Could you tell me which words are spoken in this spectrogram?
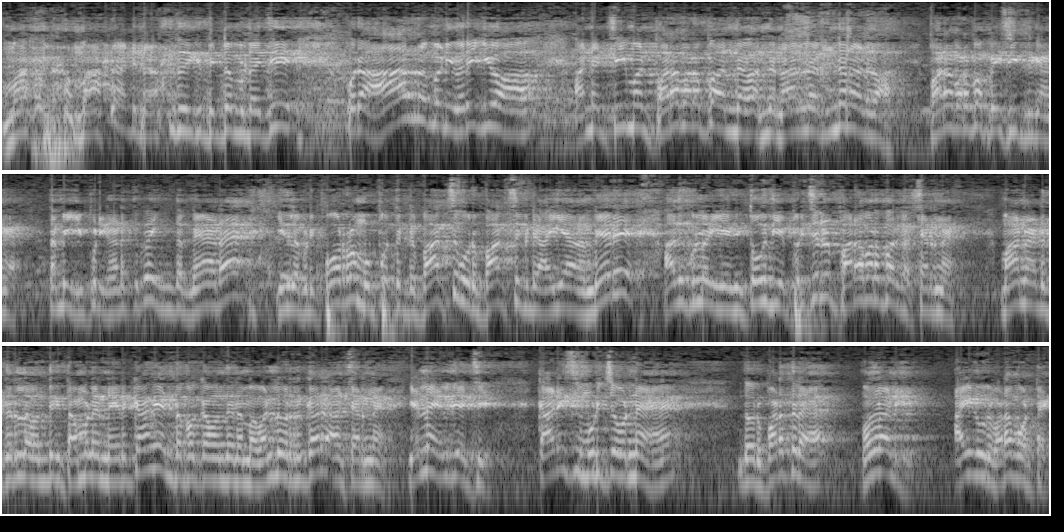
மாநாடு நடந்ததுக்கு திட்டமிட்டாச்சு. ஒரு ஆறரை மணி வரைக்கும் அண்ணன் சீமான் பரபரப்பா அந்த அந்த நாள்ல இந்த நாள் தான். பரபரப்பா பேசிட்டு இருக்காங்க. தம்பி இப்படி நடத்துறோம் இந்த மேடை இதுல அப்படி போடுறோம் முப்பத்தெட்டு பாக்ஸ் ஒரு பாக்ஸ் கிட்ட ஐயாயிரம் பேரு. அதுக்குள்ள தொகுதியை பிரிச்சு பரபரப்பா இருக்கா சரிண்ணே மாநாடு தெருல வந்து தமிழன் இருக்காங்க இந்த பக்கம் வந்து நம்ம வள்ளுவர் இருக்காரு ஆ, எல்லாம் எழுதியாச்சு. கடைசி முடிச்ச உடனே இந்த ஒரு படத்துல முதலாளி ஐநூறு வடை போட்டேன்.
